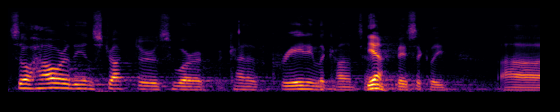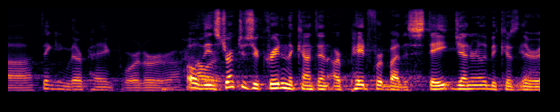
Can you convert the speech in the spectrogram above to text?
so, how are the instructors who are kind of creating the content, Yeah. basically, uh, thinking they're paying for it, or Oh, the instructors who are creating the content are paid for it by the state generally because they're,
